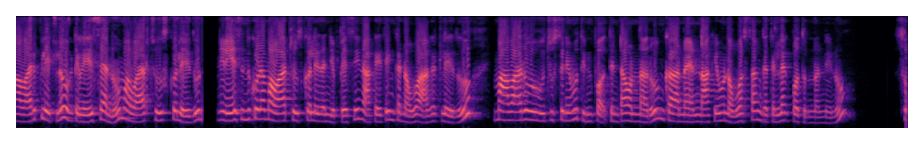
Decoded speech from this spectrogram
మా వారి ప్లేట్లో ఒకటి వేశాను. మా వారు చూసుకోలేదు. నేను వేసింది కూడా మా వారు చూసుకోలేదని చెప్పేసి నాకైతే ఇంకా నవ్వు ఆగట్లేదు. మా వారు చూస్తేనేమో తినిపో తింటా ఉన్నారు. ఇంకా నాకేమో నవ్వు వస్తా ఇంకా తినలేకపోతున్నాను నేను. సో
